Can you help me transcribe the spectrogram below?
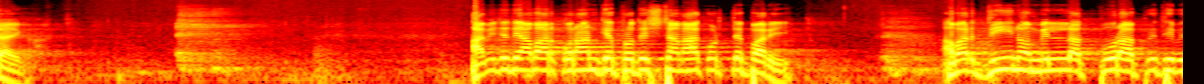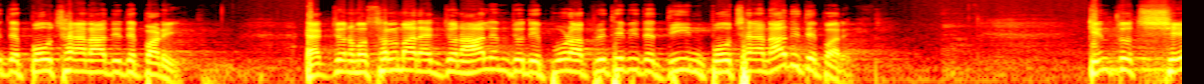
জায়গা। আমি যদি আমার কোরআনকে প্রতিষ্ঠা না করতে পারি, আমার দিন ও মিল্লাত পুরা পৃথিবীতে পৌঁছায় না দিতে পারি, একজন মুসলমান, একজন আলেম যদি পুরা পৃথিবীতে দিন পৌঁছায় না দিতে পারে, কিন্তু সে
